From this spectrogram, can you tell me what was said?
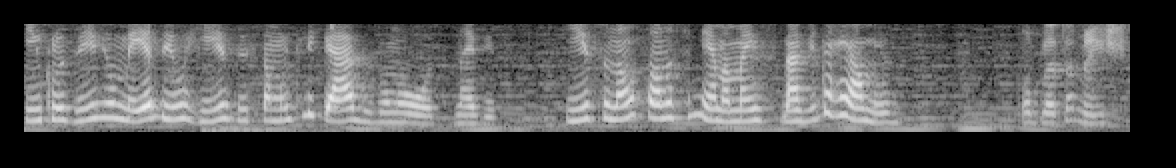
Inclusive, o medo e o riso estão muito ligados um no outro, né, Vitor? E isso não só no cinema, mas na vida real mesmo. Completamente.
